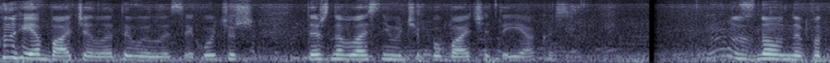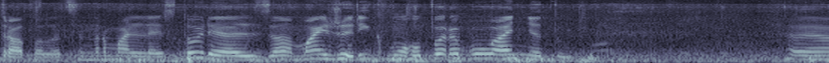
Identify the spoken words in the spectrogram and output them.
Ну, я бачила, дивилася. Хочу теж на власні очі побачити якось. Ну, знов не потрапила. Це нормальна історія за майже рік мого перебування тут. Е,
